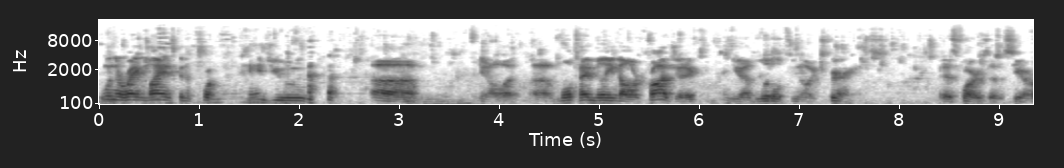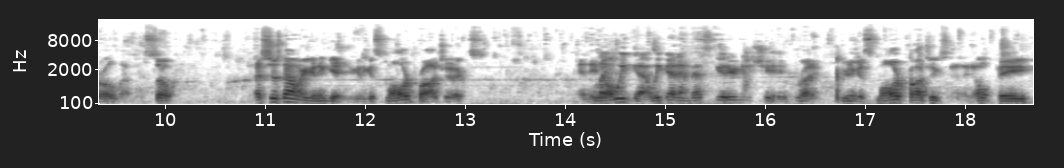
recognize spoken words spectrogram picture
When the right mind is going to hand you, um, you know, a, a multi-million dollar project, and you have little to no experience as far as at a CRO level. So that's just not what you're going to get. You're going to get smaller projects, and they Like we got, we got investigator initiated. Right. You're going to get smaller projects and they don't pay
